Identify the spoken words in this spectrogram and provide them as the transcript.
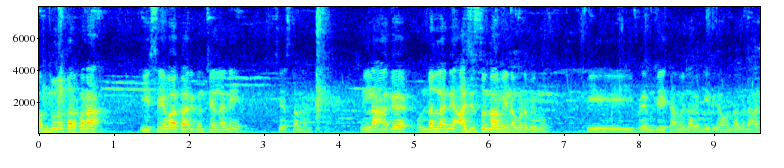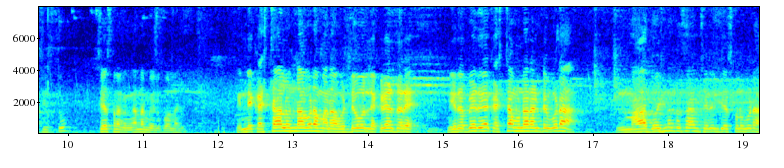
బంధువుల తరపున ఈ సేవా కార్యక్రమం చేయాలని చేస్తున్నాం. ఇలాగే ఉండాలని ఆశిస్తున్నాం ఈయన కూడా మేము. ఈ ఇప్పుడు ఏం చేసినాము ఇలాగ నీట్గా ఉండాలని ఆశిస్తూ చేస్తున్నాం ఇంకన్నా మేలుకోవాలని. ఎన్ని కష్టాలు ఉన్నా కూడా మన వడ్డే వాళ్ళు ఎక్కడైనా సరే నిరభేదగా కష్టం ఉన్నారంటే కూడా మా దోషినంత సాయం చర్యలు చేసుకుని కూడా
